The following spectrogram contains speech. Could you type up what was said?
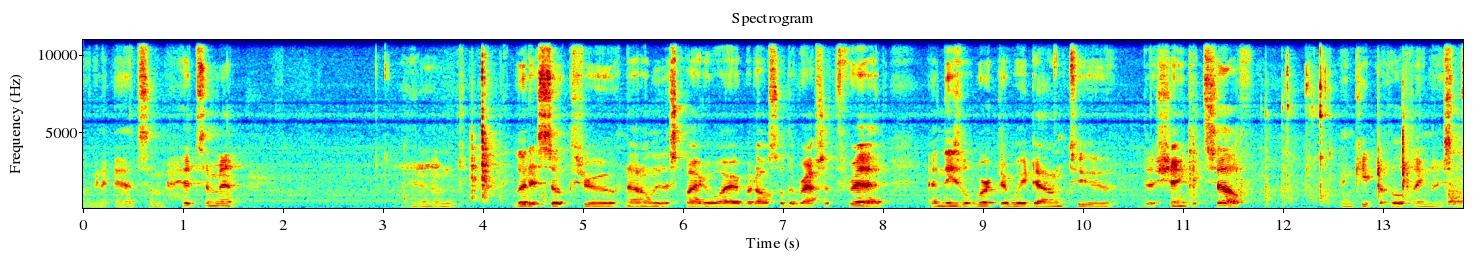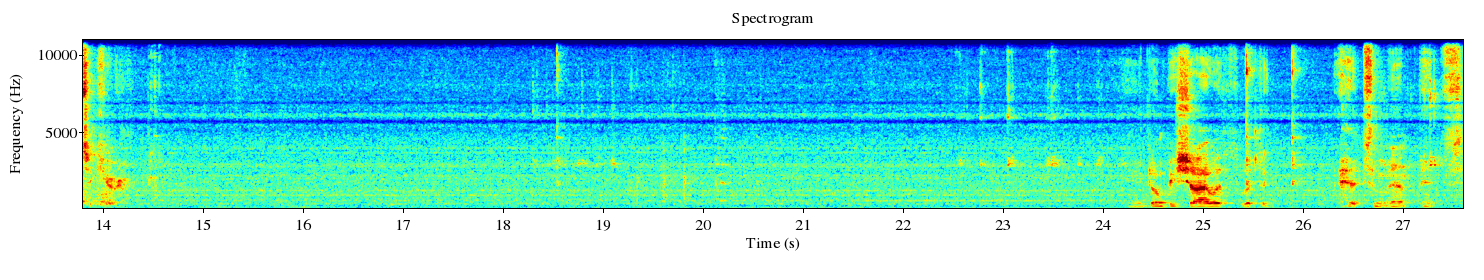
I'm going to add some head cement and let it soak through not only the spider wire but also the wraps of thread and these will work their way down to the shank itself and keep the whole thing nice and secure. don't be shy with, with the head cement. It's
